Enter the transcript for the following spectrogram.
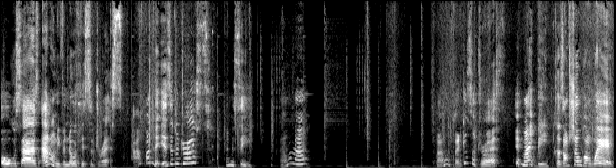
oversized. I don't even know if it's a dress. I wonder, is it a dress? Let me see. I don't know. I don't think it's a dress. It might be because I'm sure going to wear it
